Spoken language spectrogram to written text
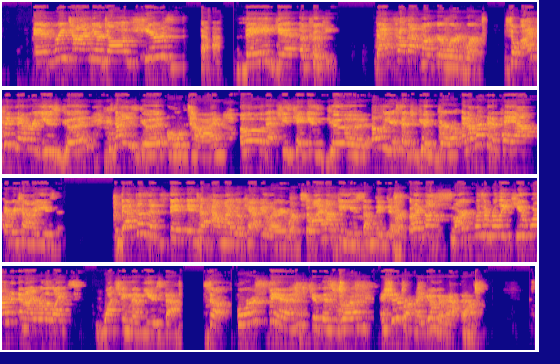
every time your dog hears that, they get a cookie. That's how that marker word works. So I could never use good because I use good all the time. Oh, that cheesecake is good. Oh, you're such a good girl. And I'm not going to pay out every time I use it. That doesn't fit into how my vocabulary works. So I have to use something different. But I thought smart was a really cute one and I really liked watching them use that. So for a spin, get this rug. I should have brought my yoga mat out.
